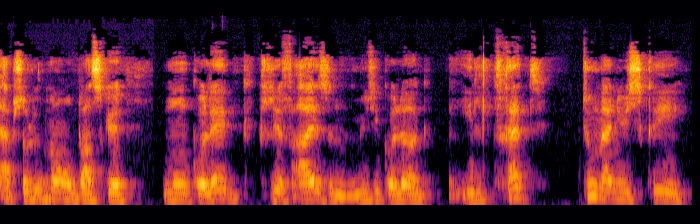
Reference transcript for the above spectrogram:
Absolument, parce que mon collègue Cliff Eisen, musicologue, il traite tout manuscrit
